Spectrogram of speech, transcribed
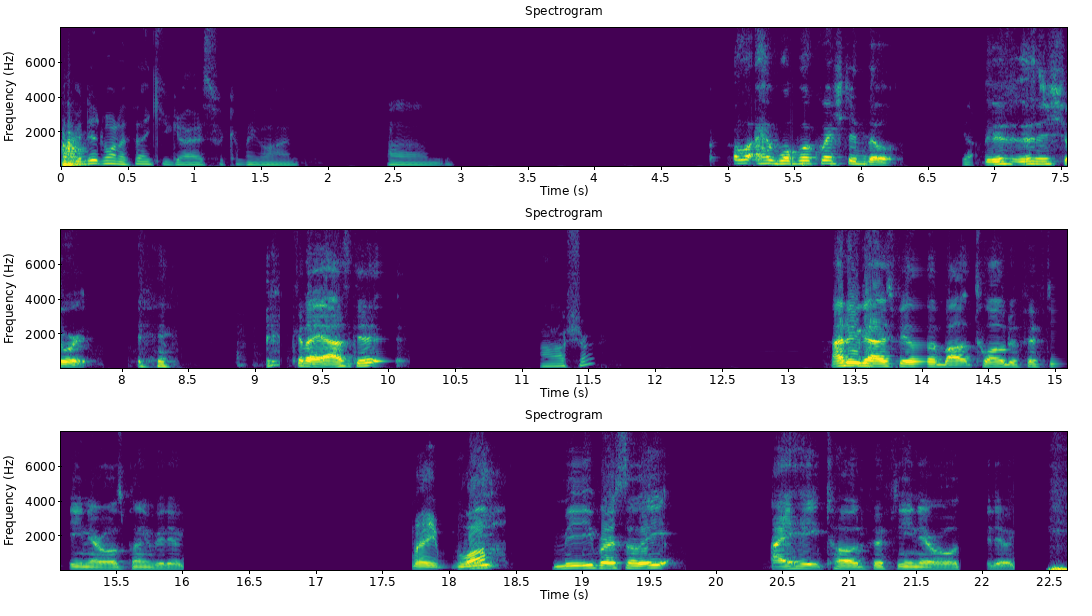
I did want to thank you guys for coming on. Um, oh, I have one more question though. Yeah. This this is short. Can I ask it? uh, sure. How do you guys feel about 12 to 15 year olds playing video games? Wait, what? Me personally, I hate 12 to 15 year olds video games.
